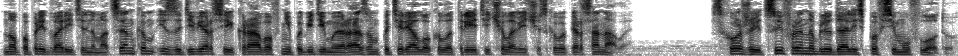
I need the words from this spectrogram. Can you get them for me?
но по предварительным оценкам из-за диверсии кравов непобедимый разум потерял около трети человеческого персонала. Схожие цифры наблюдались по всему флоту.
